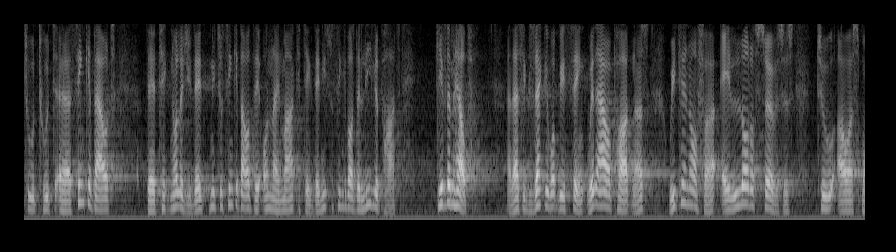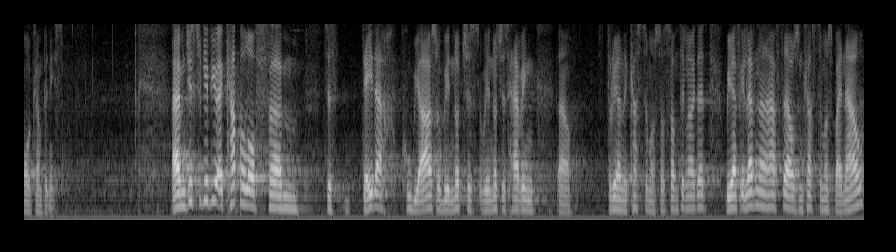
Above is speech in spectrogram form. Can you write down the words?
to, to uh, think about the technology. They need to think about the online marketing. They need to think about the legal parts. Give them help. And that's exactly what we think. With our partners, we can offer a lot of services to our small companies. Um, just to give you a couple of um, just data who we are, so we're not just, we're not just having uh, 300 customers or something like that. We have 11,500 customers by now.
